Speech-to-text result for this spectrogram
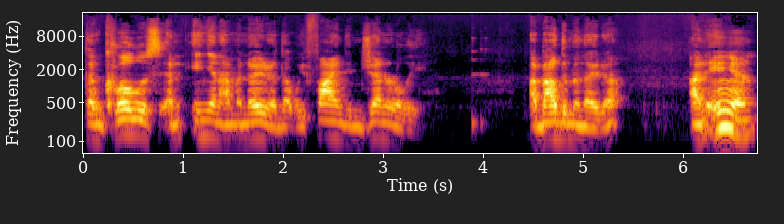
them Klolus and Inyan HaMenorah that we find in generally about the Menorah, an Inyan,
